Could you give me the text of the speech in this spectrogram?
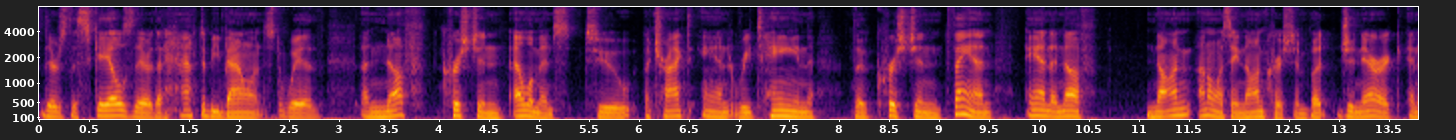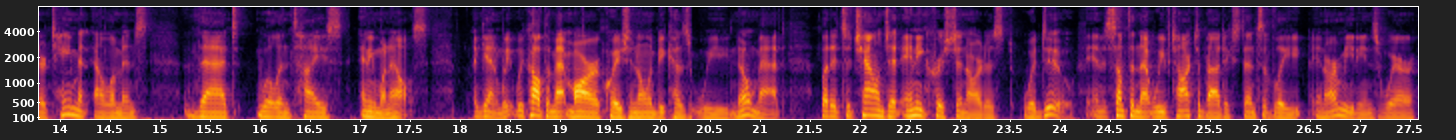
There's the scales there that have to be balanced with enough Christian elements to attract and retain the Christian fan and enough non I don't want to say non-Christian, but generic entertainment elements that will entice anyone else. Again, we, we call it the Matt Maher equation only because we know Matt, but it's a challenge that any Christian artist would do. And it's something that we've talked about extensively in our meetings where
